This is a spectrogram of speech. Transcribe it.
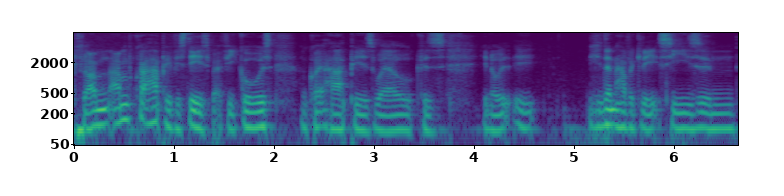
So I'm I'm quite happy if he stays, but if he goes, I'm quite happy as well because you know he, he didn't have a great season.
